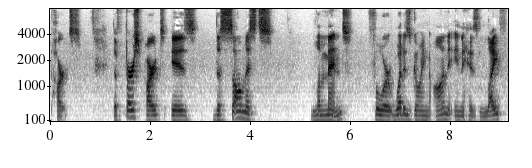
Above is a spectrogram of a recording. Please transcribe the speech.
parts. The first part is the psalmist's lament for what is going on in his life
